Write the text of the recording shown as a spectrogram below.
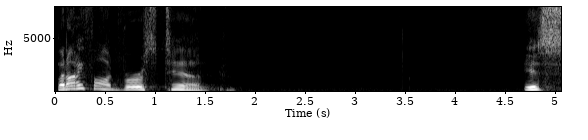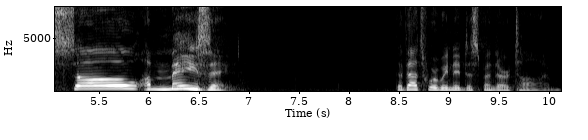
But I thought verse 10 is so amazing that that's where we need to spend our time.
